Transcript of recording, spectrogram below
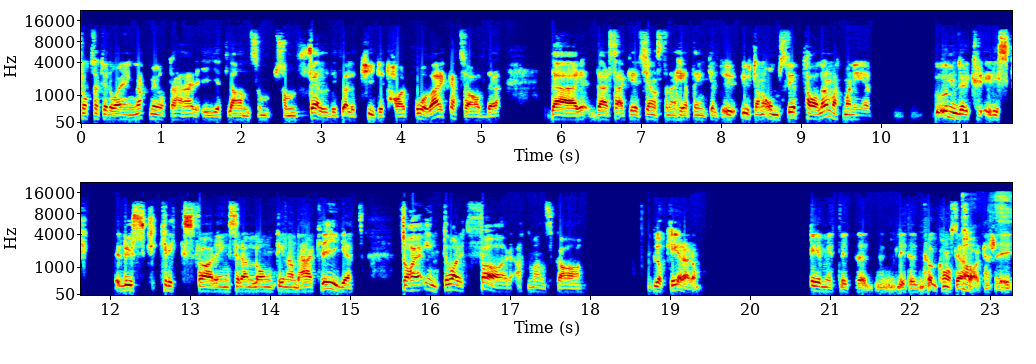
trots att jag då har ägnat mig åt det här i ett land som, som väldigt, väldigt tydligt har påverkats av det, där, där säkerhetstjänsterna helt enkelt utan omsvep talar om att man är under risk, rysk krigsföring sedan långt innan det här kriget, så har jag inte varit för att man ska blockera dem det är mitt lite, lite konstiga ja, svar kanske.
